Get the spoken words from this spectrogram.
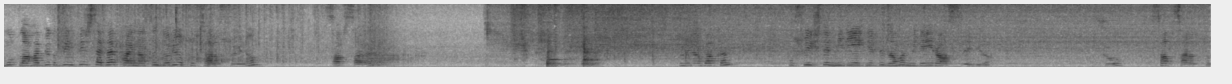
Mutlaka bir, bir, bir sefer kaynasın. Görüyorsunuz sarı suyunu. Sapsarı. Suyuna bakın. Bu su işte mideye girdiği zaman mideyi rahatsız ediyor. Şu sapsarı su.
